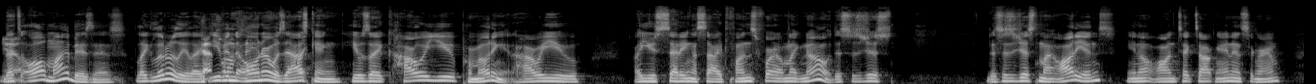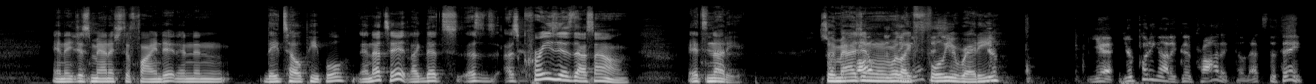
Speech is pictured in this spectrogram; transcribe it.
That's know? all my business. Like literally, like That's even the saying. owner was Like- asking. he was like, "How are you promoting it? How are you? Are you setting aside funds for it?" I'm like, "No, this is just, this is just my audience, you know, on TikTok and Instagram, and they just managed to find it, and then they tell people, and that's it. Like that's that's as crazy as that sounds. It's nutty. So imagine when we're like fully you're- ready. you're- Yeah, you're putting out a good product though. That's the thing.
